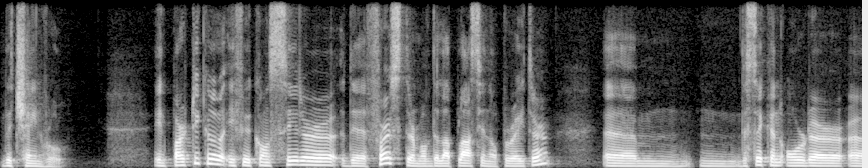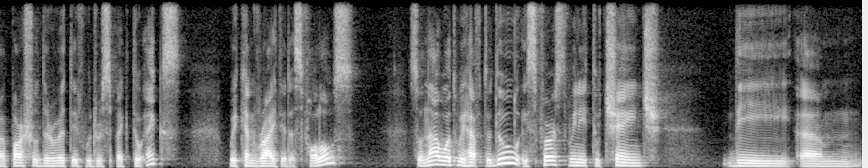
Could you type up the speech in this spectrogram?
the chain rule. In particular, if you consider the first term of the Laplacian operator, um, the second order uh, partial derivative with respect to x, we can write it as follows. So now what we have to do is first we need to change the um,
